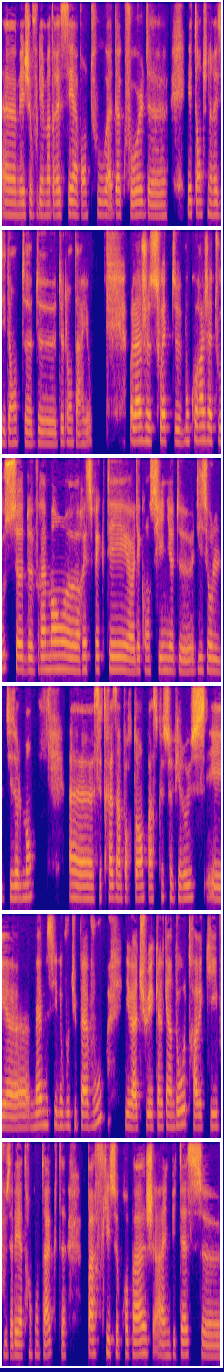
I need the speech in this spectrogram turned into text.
euh, mais je voulais m'adresser avant tout à Doug Ford, euh, étant une résidente de, de l'Ontario. Voilà, je souhaite bon courage à tous de vraiment euh, respecter les consignes d'isolement euh, c'est très important parce que ce virus, et euh, même s'il ne vous tue pas vous, il va tuer quelqu'un d'autre avec qui vous allez être en contact parce qu'il se propage à une vitesse euh,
